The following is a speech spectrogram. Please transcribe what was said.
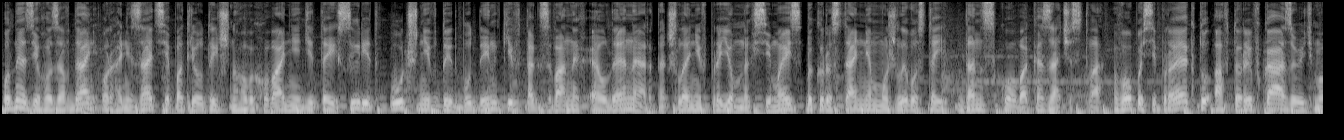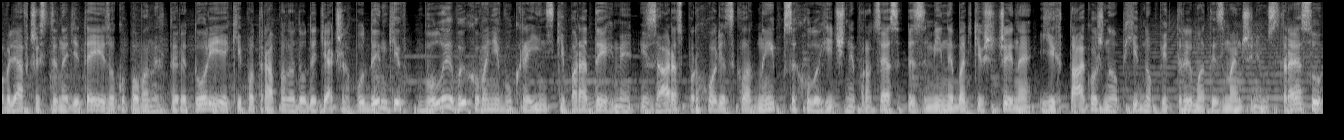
Одне з його завдань організація патріотичного виховання дітей-сиріт, учнів дитбудинків, так званих ЛДНР та членів прийомних сімей з використанням можливостей данського казачества. В описі проекту автори вказують, мовляв, частина дітей із окупованих територій, які потрапили до дитячих будинків, були виховані в українській парадигмі і зараз проходять складний психологічний процес зміни батьківщини. Їх також необхідно підтримати зменшенням стресу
